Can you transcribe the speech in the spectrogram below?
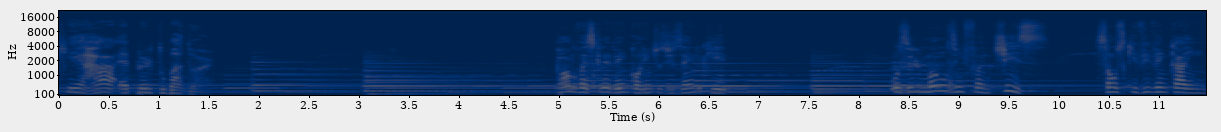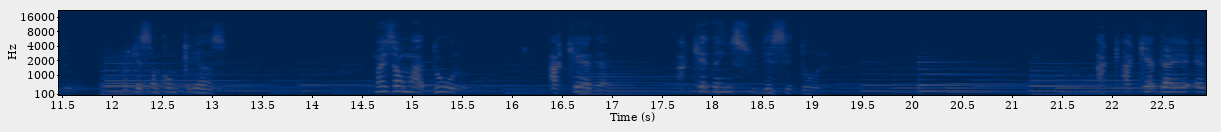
que errar é perturbador. Paulo vai escrever em Coríntios dizendo que os irmãos infantis são os que vivem caindo, porque são como criança. Mas ao maduro, a queda, a queda é ensurdecedora. A, a queda é, é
